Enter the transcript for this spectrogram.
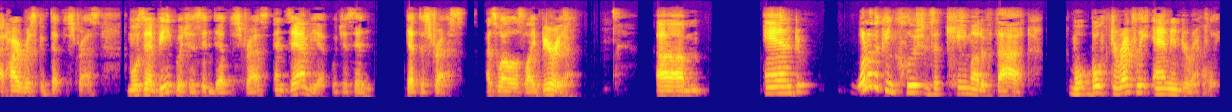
at high risk of debt distress, Mozambique, which is in debt distress, and Zambia, which is in debt distress, as well as Liberia. Um, and one of the conclusions that came out of that, both directly and indirectly,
